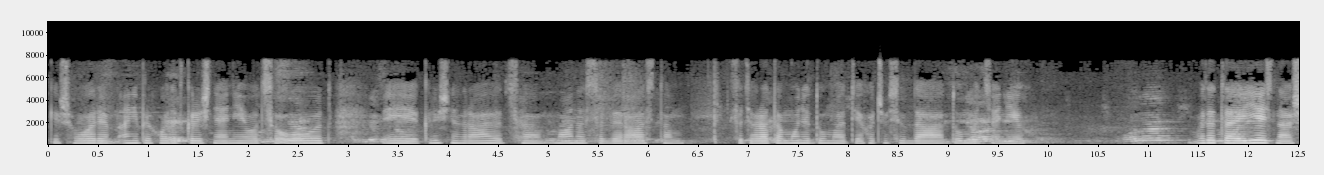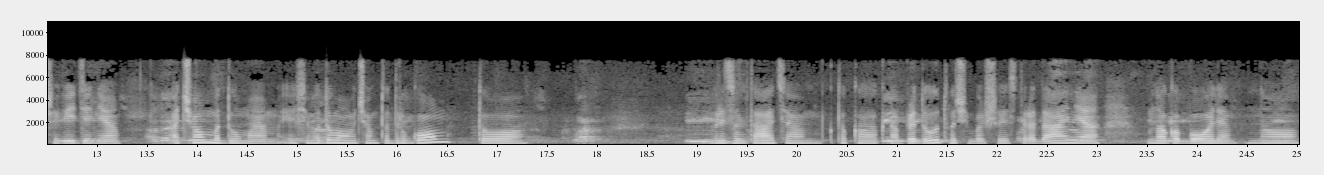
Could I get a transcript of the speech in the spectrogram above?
Кишори, они приходят к Кришне, они его целуют, и Кришне нравится, Мана Савирастам. Сативрата Муни думает, я хочу всегда думать о них. Вот это и есть наше видение. О чем мы думаем? Если мы думаем о чем-то другом, то в результате только к нам придут очень большие страдания, много боли. Но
